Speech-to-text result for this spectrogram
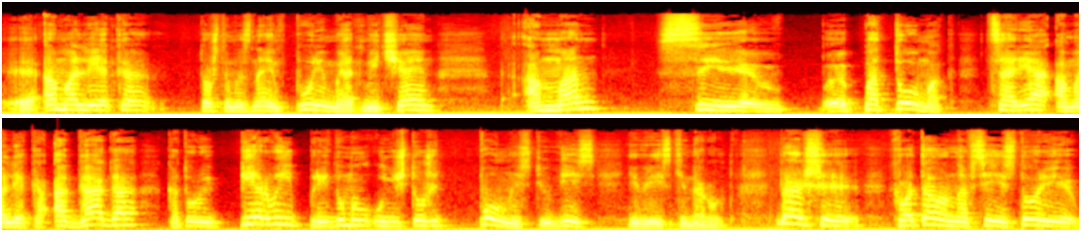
э, Амалека, то, что мы знаем в Пуре, мы отмечаем, Аман, с, э, потомок царя Амалека Агага, который первый придумал уничтожить полностью весь еврейский народ. Дальше хватало на все истории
